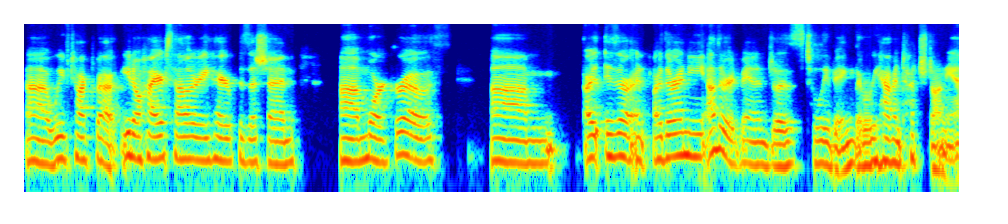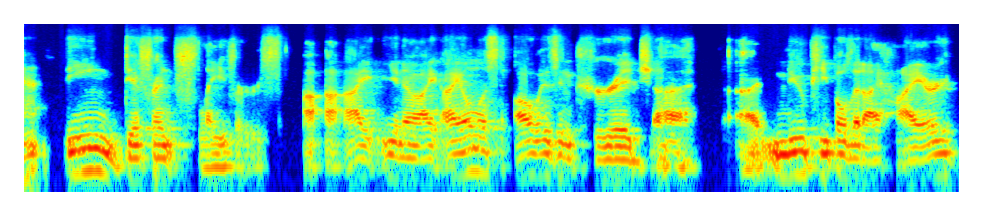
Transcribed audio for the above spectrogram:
Uh, we've talked about you know higher salary, higher position, uh, more growth. Um, are, is there are there any other advantages to leaving that we haven't touched on yet? Being different flavors. I, you know, I, I almost always encourage uh, uh, new people that I hire.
